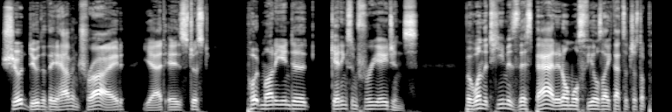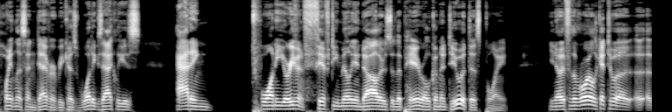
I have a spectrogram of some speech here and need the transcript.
should do that they haven't tried yet is just put money into getting some free agents. But when the team is this bad, it almost feels like that's just a pointless endeavor because what exactly is adding 20 or even 50 million dollars to the payroll going to do at this point? You know, if the Royals get to a, a,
